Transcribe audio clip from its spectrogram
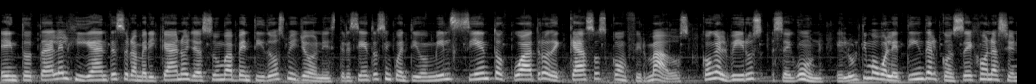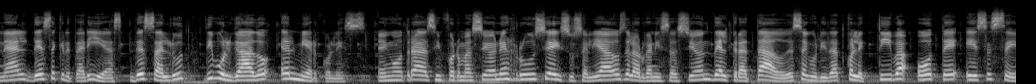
En total, el gigante suramericano ya suma 22.351.104 de casos confirmados con el virus según el último boletín del Consejo Nacional de Secretarías de Salud divulgado el miércoles. En otras informaciones, Rusia y sus aliados de la Organización del Tratado de Seguridad Colectiva OTSC,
